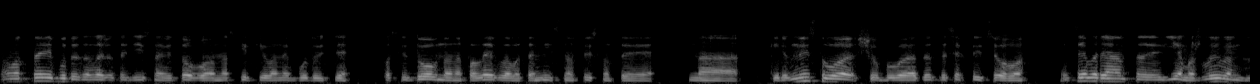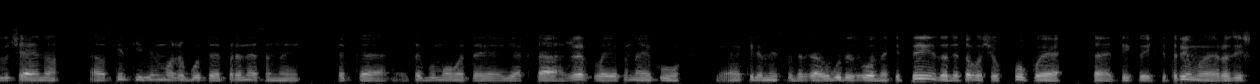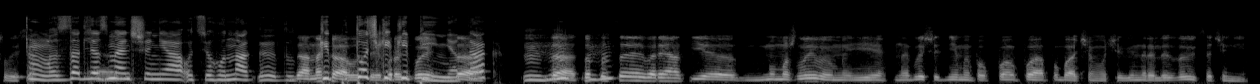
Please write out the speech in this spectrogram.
Ну, це і буде залежати дійсно від того, наскільки вони будуть послідовно, наполегливо та міцно тиснути на керівництво, щоб е, досягти цього. І цей варіант е, є можливим, звичайно, е, оскільки він може бути перенесений, так, е, так би мовити, як та жертва, на яку е, керівництво держави буде згодне піти для того, щоб ФОПи та ті, хто їх підтримує, розійшлися. М, Задля Е, зменшення оцього на, Да, кип- накалу точки боротьби, кипіння, да. так? Мгм, Да, тобто мгм. цей варіант є ну, можливим, і найближчі дні ми по- по- по- побачимо, чи він реалізується, чи ні.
